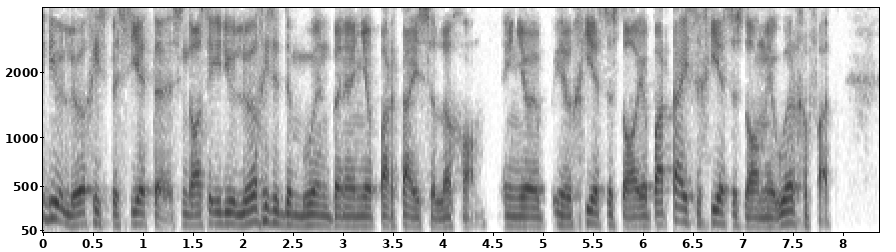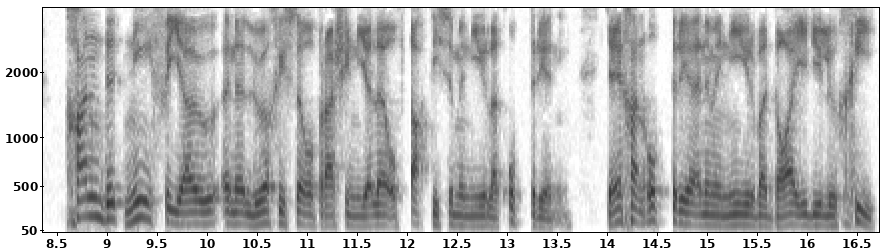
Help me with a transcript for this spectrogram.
ideologies besete is en daar's 'n ideologiese demoon binne in jou party se liggaam en jou jou gees is daar, jou party se gees is daarmee oorgevat, gaan dit nie vir jou in 'n logiese of rasionele of taktiese manier laat optree nie. Jy gaan optree in 'n manier wat daai ideologie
